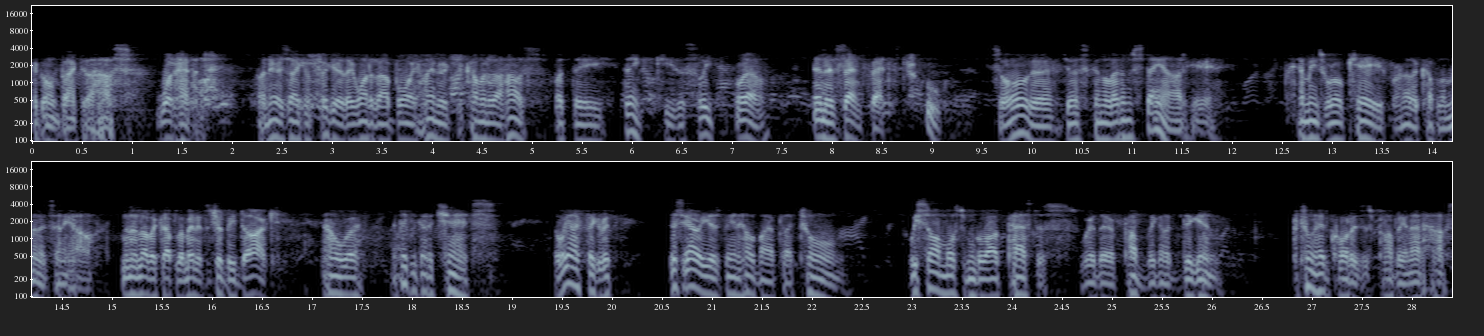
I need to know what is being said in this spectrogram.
they're going back to the house. What happened? As near as I can figure, they wanted our boy Heinrich to come into the house, but they think he's asleep. Well, in a sense, that's true. So they're just going to let him stay out here. That means we're okay for another couple of minutes, anyhow. In another couple of minutes, it should be dark. Now, uh, I think we've got a chance. The way I figure it, this area is being held by a platoon. We saw most of them go out past us, where they're probably going to dig in. Platoon headquarters is probably in that house.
